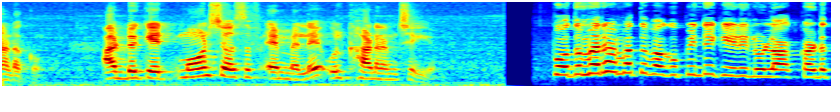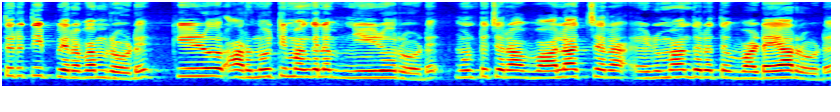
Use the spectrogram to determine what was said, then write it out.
നടക്കും. അഡ്വക്കേറ്റ് മോൻ ജോസഫ് എം ഉദ്ഘാടനം ചെയ്യും. പൊതുമരാമത്ത് വകുപ്പിന്റെ കീഴിലുള്ള Kaduthuruthy Piravom road Keezhoor Arunoottimangalam Njeezhoor road Muttuchira Valachira Ezhumanthuruthu Vadayar road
